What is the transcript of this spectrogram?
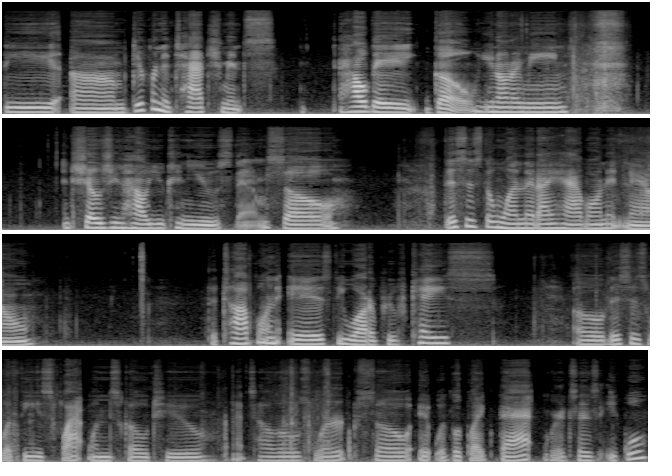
the um, different attachments how they go you know what I mean it shows you how you can use them so this is the one that I have on it now. The top one is the waterproof case. Oh, this is what these flat ones go to. That's how those work. So it would look like that where it says equal.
